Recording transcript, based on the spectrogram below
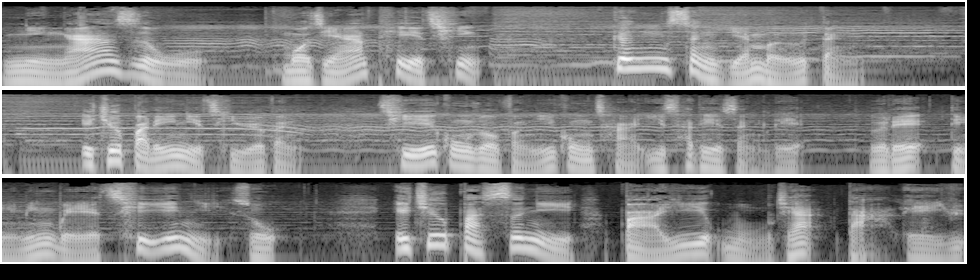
人外之话》。木匠探亲、根生叶茂等。一九八零年七月份，产业工作文艺工厂演出队成立，后来定名为产业艺术。一九八四年排演《无极大雷雨》。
